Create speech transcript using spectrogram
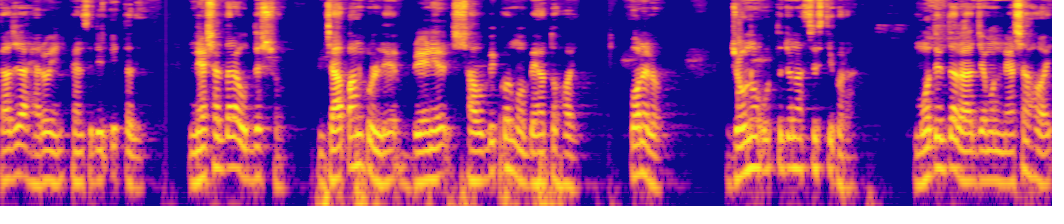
গাঁজা হেরোইন ফ্যান্সিডিল ইত্যাদি। নেশার দ্বারা উদ্দেশ্য, যা পান করলে ব্রেনের স্বাভাবিক কর্ম ব্যাহত হয়। পনেরো, যৌন উত্তেজনা সৃষ্টি করা। মদের দ্বারা যেমন নেশা হয়,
